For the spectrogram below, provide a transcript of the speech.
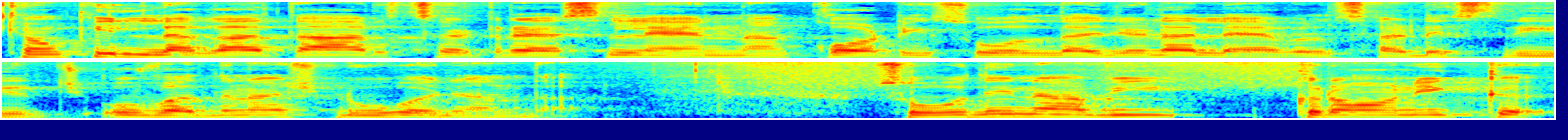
ਕਿਉਂਕਿ ਲਗਾਤਾਰ ਸਟ੍ਰੈਸ ਲੈਣ ਨਾਲ ਕੋਰਟੀਸੋਲ ਦਾ ਜਿਹੜਾ ਲੈਵਲ ਸਾਡੇ ਸਰੀਰ 'ਚ, ਉਹ ਵਧਣਾ ਸ਼ੁਰੂ ਹੋ ਜਾਂਦਾ। ਸੋ ਉਹਦੇ ਨਾਲ ਵੀ ਕ੍ਰੋਨਿਕ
